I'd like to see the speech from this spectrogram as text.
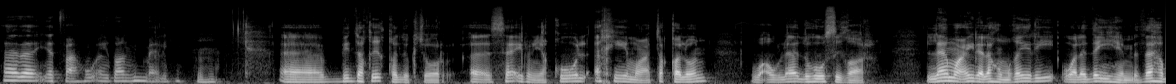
هذا يدفعه أيضا من ماله. آه بدقيقة دكتور آه سائل يقول أخي معتقل وأولاده صغار. لا معيل لهم غيري ولديهم ذهب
